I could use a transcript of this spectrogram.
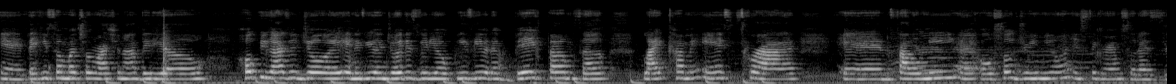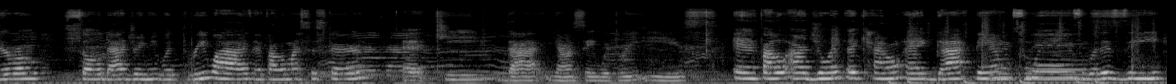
And thank you so much for watching our video. Hope you guys enjoyed. And if you enjoyed this video, please give it a big thumbs up. Like, comment, and subscribe. And follow me at Also Dreamy on Instagram. So that's zero so dot dreamy with three Y's. And follow my sister. At key dot Yonsei with three E's and follow our joint account at Goddamn Twins with a Z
